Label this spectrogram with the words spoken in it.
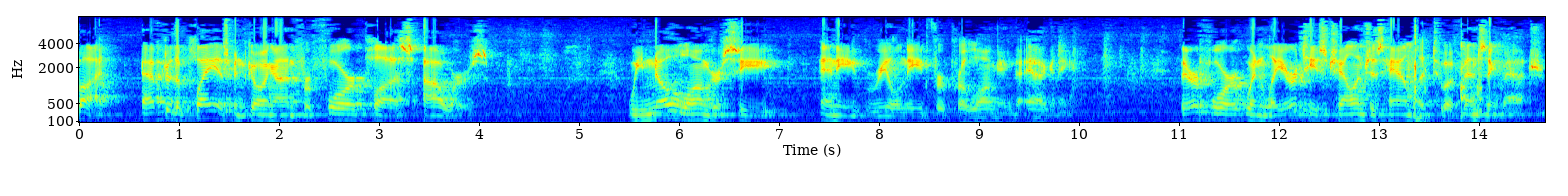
But after the play has been going on for four plus hours, we no longer see any real need for prolonging the agony. Therefore, when Laertes challenges Hamlet to a fencing match,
